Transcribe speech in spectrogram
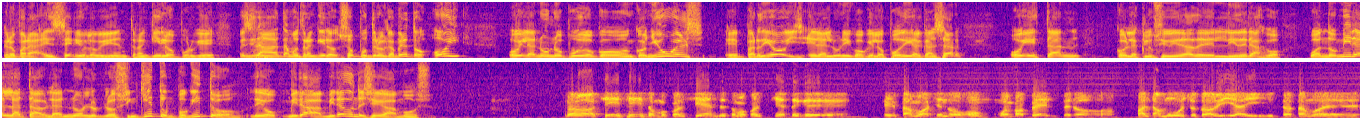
Pero para, ¿en serio lo viven tranquilo? Porque me decís, ah, estamos tranquilos, son punteros del campeonato. Hoy, hoy Lanús no pudo con, con Newells, eh, perdió y era el único que los podía alcanzar. Hoy están con la exclusividad del liderazgo. Cuando miran la tabla, ¿no lo- los inquieta un poquito? Digo, mirá, mirá dónde llegamos. No, sí, sí, somos conscientes, somos conscientes que estamos haciendo un buen papel, pero falta mucho todavía y tratamos de,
